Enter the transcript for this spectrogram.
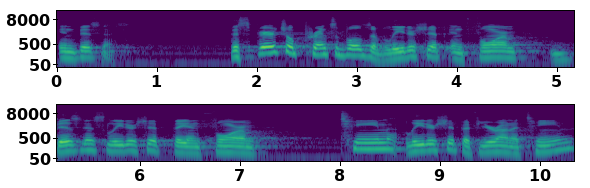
in business. The spiritual principles of leadership inform business leadership, they inform team leadership if you're on a team,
